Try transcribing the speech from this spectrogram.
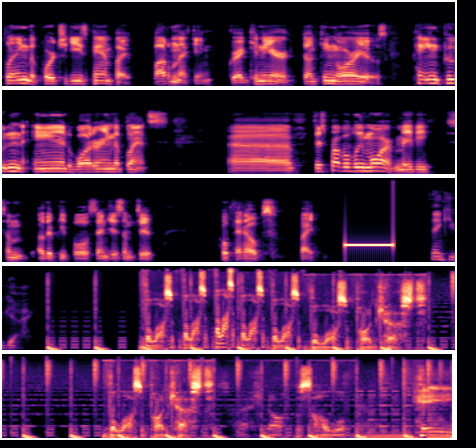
playing the Portuguese panpipe, bottlenecking, Greg Kinnear, dunking Oreos, paying Putin, and watering the plants. Uh, there's probably more. Maybe some other people will send you some too. Hope that helps. Bye. Thank you, Guy. Velocip, Velocip, Velocip, Velocip, Velocip. Velocip Podcast. Velocip Podcast. No, das Hallo. Hey,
